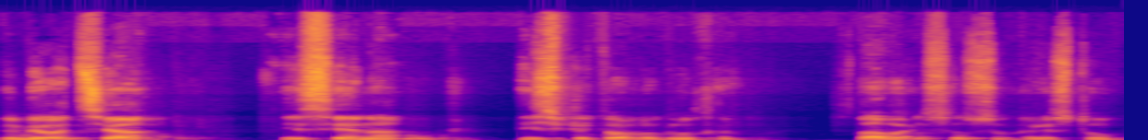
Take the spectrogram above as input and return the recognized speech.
В ім'я Отця і Сина, і Святого Духа. Слава Ісусу Христу.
